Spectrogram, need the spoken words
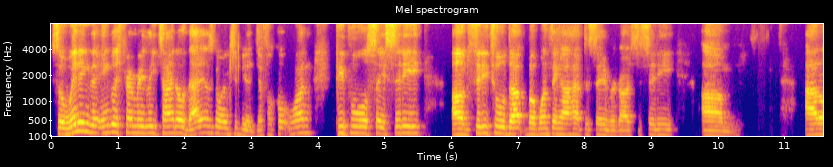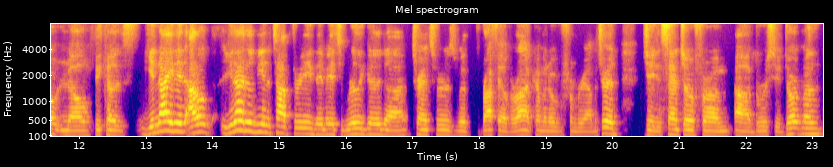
so. Winning the English Premier League title that is going to be a difficult one. People will say City, um, City tooled up, but one thing I'll have to say in regards to City, um, I don't know because United, I don't. United will be in the top three. They made some really good uh, transfers with Raphael Varane coming over from Real Madrid, Jadon Sancho from uh, Borussia Dortmund,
